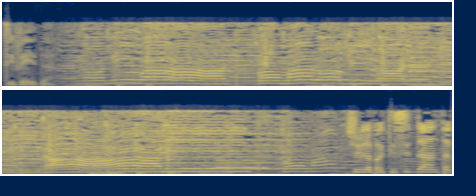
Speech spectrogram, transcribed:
ti veda. Srila Bhaktisiddhanta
